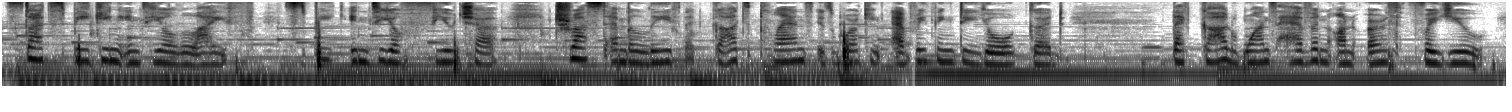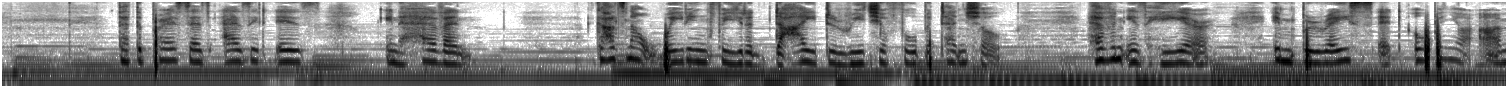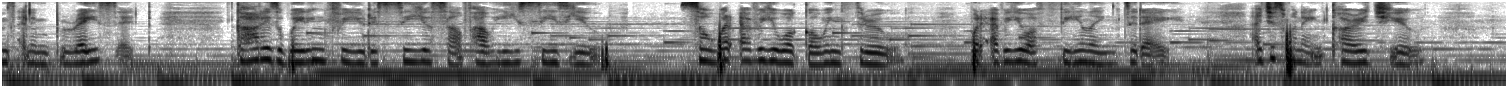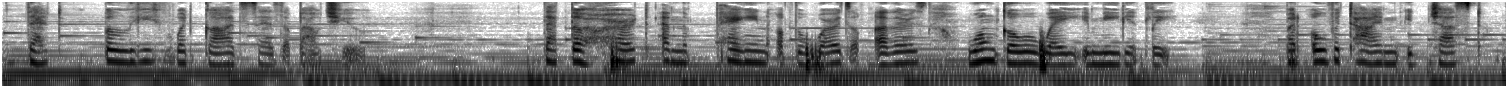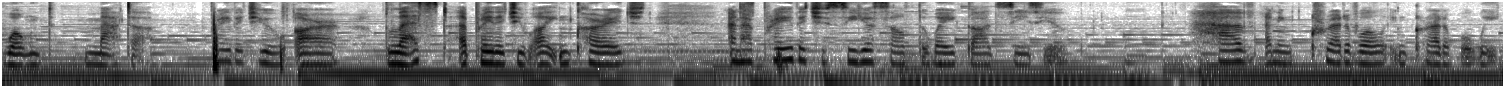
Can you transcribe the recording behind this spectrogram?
Start speaking into your life, speak into your future. trust and believe that God's plans is working everything to your good. That God wants heaven on earth for you. That the prayer says, as it is in heaven. God's not waiting for you to die to reach your full potential. Heaven is here. Embrace it. Open your arms and embrace it. God is waiting for you to see yourself how He sees you. So, whatever you are going through, whatever you are feeling today, I just want to encourage you that believe what God says about you. That the hurt and the pain of the words of others won't go away immediately, but over time it just won't matter pray that you are blessed. I pray that you are encouraged. And I pray that you see yourself the way God sees you. Have an incredible, incredible week.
